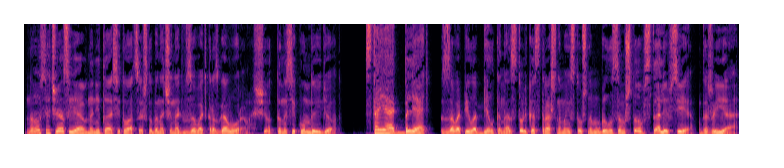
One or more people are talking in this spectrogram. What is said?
Но сейчас явно не та ситуация, чтобы начинать взывать к разговорам. Счет-то на секунды идет. «Стоять, блядь!» – завопила белка настолько страшным и истошным голосом, что встали все, даже я.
